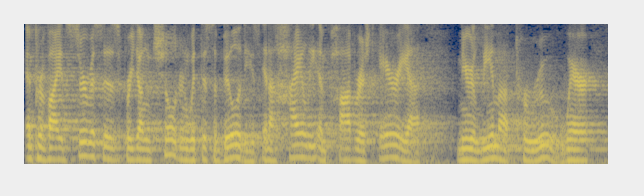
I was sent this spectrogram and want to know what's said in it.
and provide services for young children with disabilities in a highly impoverished area near Lima, Peru, where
